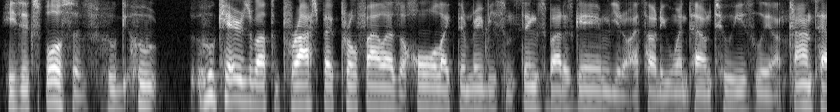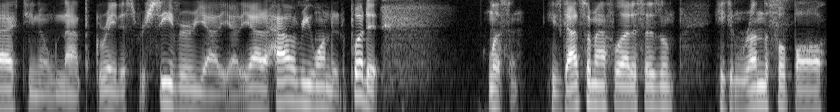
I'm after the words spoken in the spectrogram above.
he's explosive. Who who who cares about the prospect profile as a whole? Like, there may be some things about his game. You know, I thought he went down too easily on contact. You know, not the greatest receiver. Yada yada yada. However you wanted to put it. Listen, he's got some athleticism. He can run the football.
